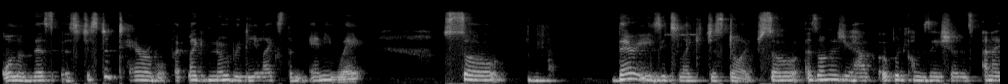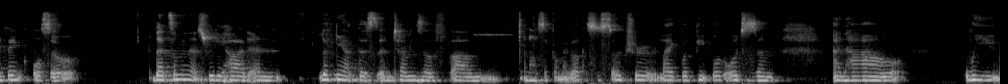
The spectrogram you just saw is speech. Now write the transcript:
all of this, is just a terrible, but like nobody likes them anyway. So very easy to like just dodge. So as long as you have open conversations, and I think also that's something that's really hard. And looking at this in terms of, um, and I was like, oh my god, this is so true. Like with people with autism, and how we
